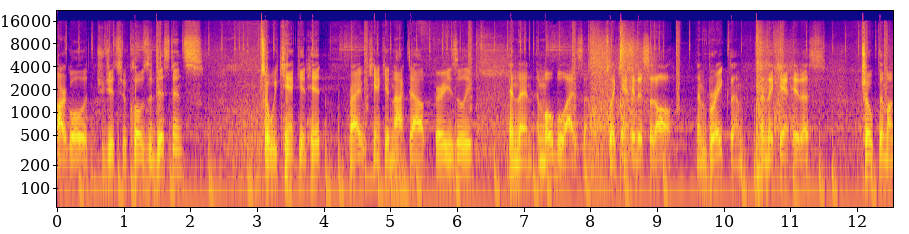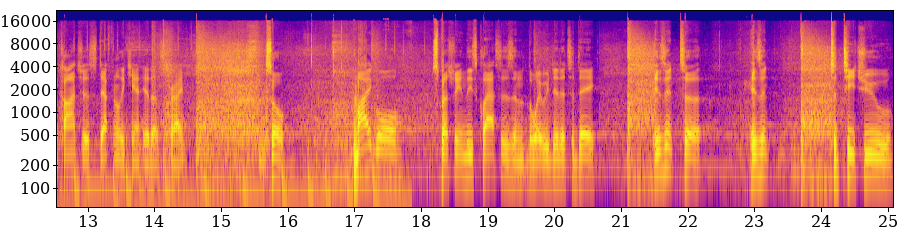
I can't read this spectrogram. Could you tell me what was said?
our goal of jujitsu. Close the distance, so we can't get hit, right? We can't get knocked out very easily, and then immobilize them so they can't hit us at all. Then break them, then they can't hit us choke them unconscious, definitely can't hit us, right? So, my goal, especially in these classes and the way we did it today, isn't to isn't to teach you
